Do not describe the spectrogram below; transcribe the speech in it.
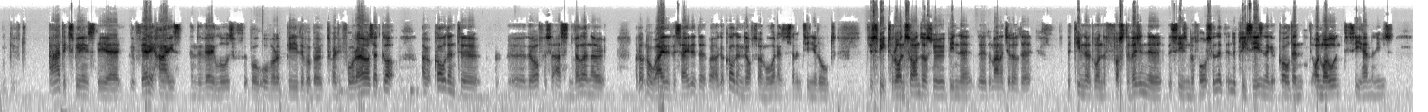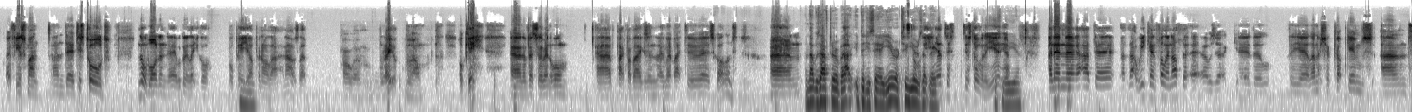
I had experienced the uh, the very highs and the very lows of football over a period of about twenty four hours. I'd got I got called into uh, the office at Aston Villa. Now I don't know why they decided that, but I got called into the office on my own as a seventeen year old to speak to Ron Saunders, who had been the, the, the manager of the the team that had won the first division the, the season before. So in the, in the pre-season, I got called in on my own to see him, and he was a fierce man. And uh, just told, no warning, uh, we're going to let you go. We'll pay you up and all that. And I was like, oh, um, right, well, okay. And eventually I went home, uh, packed my bags, and I went back to uh, Scotland. Um, and that was after about, uh, did you say a year or two years? At the, year, just, just over a year, yeah. A year. And then uh, at, uh, at, that weekend, full enough, uh, I was at uh, the the uh, Lanarkshire Cup games, and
